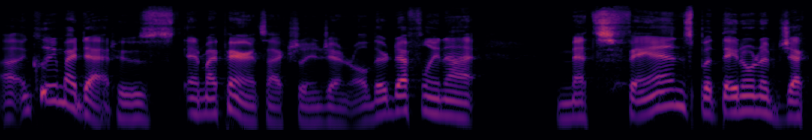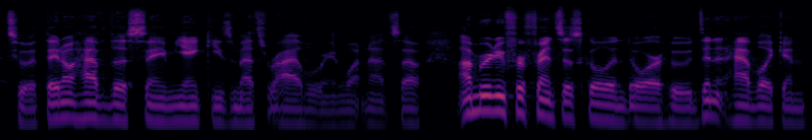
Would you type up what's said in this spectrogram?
uh, including my dad, who's and my parents actually in general. They're definitely not Mets fans, but they don't object to it. They don't have the same Yankees Mets rivalry and whatnot. So I'm rooting for Francisco Lindor, who didn't have like an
